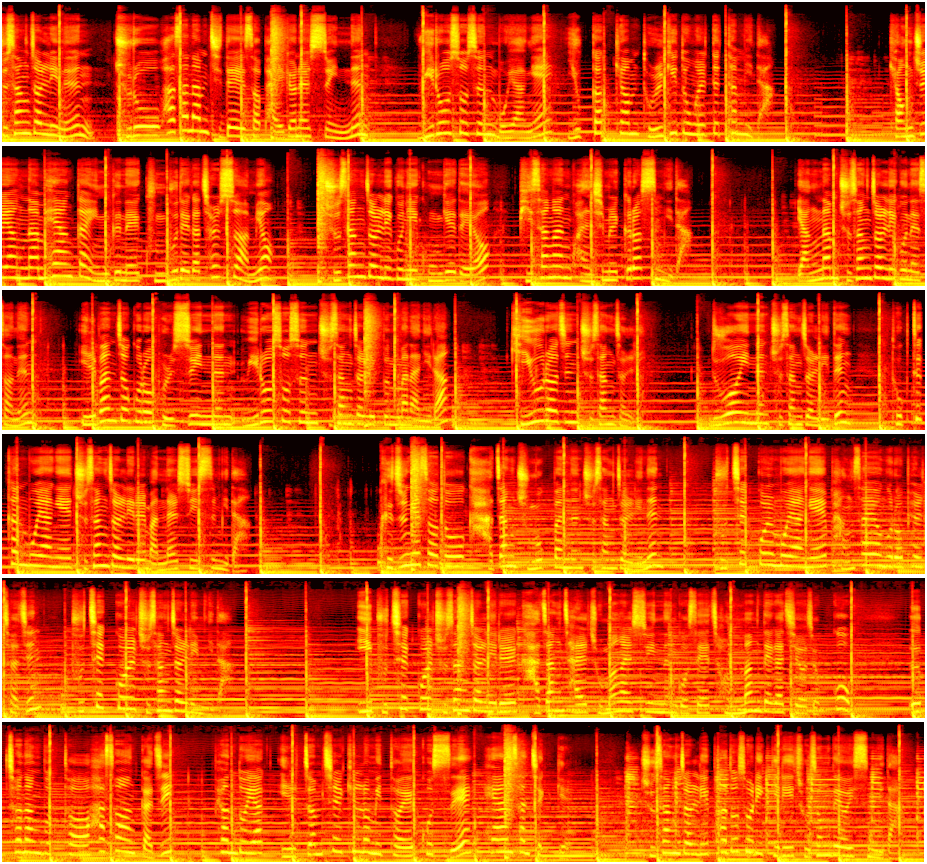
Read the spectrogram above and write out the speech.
주상절리는 주로 화산암 지대에서 발견할 수 있는 위로 솟은 모양의 육각형 돌기둥을 뜻합니다. 경주 양남 해안가 인근에 군부대가 철수하며 주상절리군이 공개되어 비상한 관심을 끌었습니다. 양남 주상절리군에서는 일반적으로 볼 수 있는 위로 솟은 주상절리뿐만 아니라 기울어진 주상절리, 누워 있는 주상절리 등 독특한 모양의 주상절리를 만날 수 있습니다. 그 중에서도 가장 주목받는 주상절리는 부채꼴 모양의 방사형으로 펼쳐진 부채꼴 주상절리입니다. 이 부채꼴 주상절리를 가장 잘 조망할 수 있는 곳에 전망대가 지어졌고 읍천항부터 하서항까지 편도 약 1.7km의 코스의 해안 산책길, 주상절리 파도소리길이 조성되어 있습니다.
